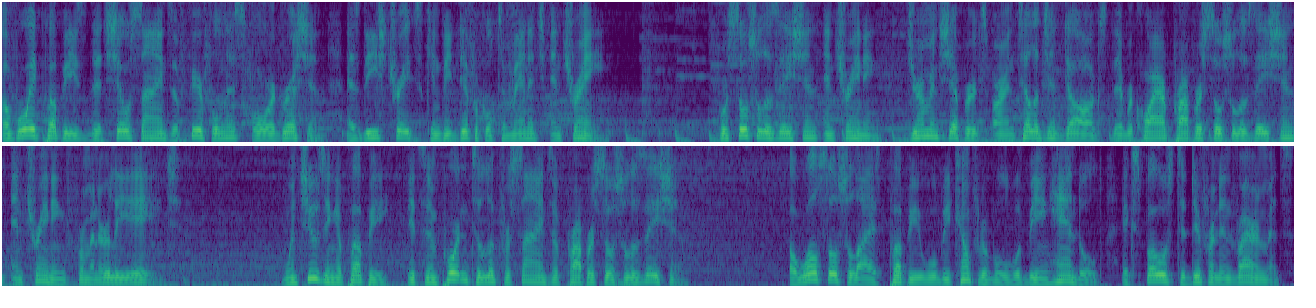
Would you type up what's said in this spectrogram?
Avoid puppies that show signs of fearfulness or aggression, as these traits can be difficult to manage and train. For socialization and training, German Shepherds are intelligent dogs that require proper socialization and training from an early age. When choosing a puppy, it's important to look for signs of proper socialization. A well socialized puppy will be comfortable with being handled, exposed to different environments,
